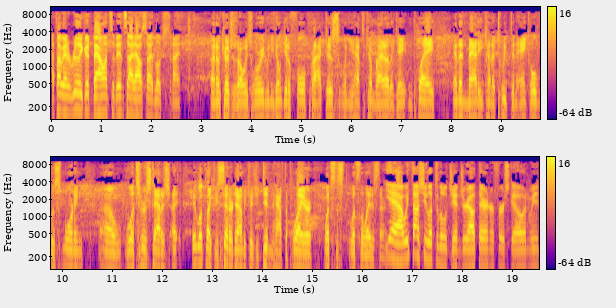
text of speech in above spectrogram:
I thought we had a really good balance of inside outside looks tonight. I know coaches are always worried when you don't get a full practice, when you have to come right out of the gate and play. And then Maddie kind of tweaked an ankle this morning. Uh, what's her status? I, it looked like you set her down because you didn't have to play her. What's the What's the latest there? Yeah, we thought she looked a little ginger out there in her first go, and we,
